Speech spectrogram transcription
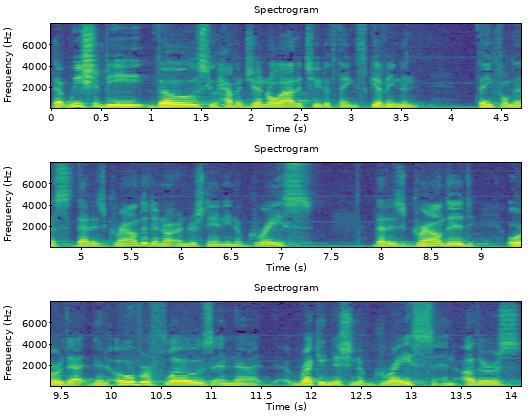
that we should be those who have a general attitude of thanksgiving and thankfulness that is grounded in our understanding of grace, that is grounded or that then overflows in that recognition of grace and others,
